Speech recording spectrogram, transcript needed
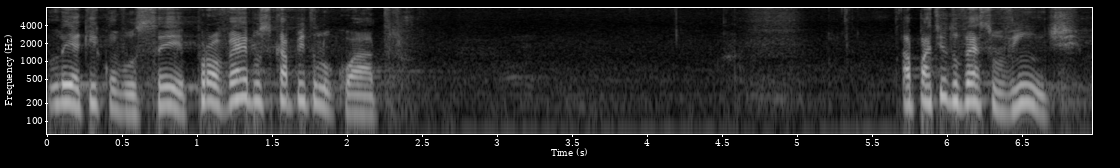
ler aqui com você, Provérbios capítulo 4. A partir do verso 20.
